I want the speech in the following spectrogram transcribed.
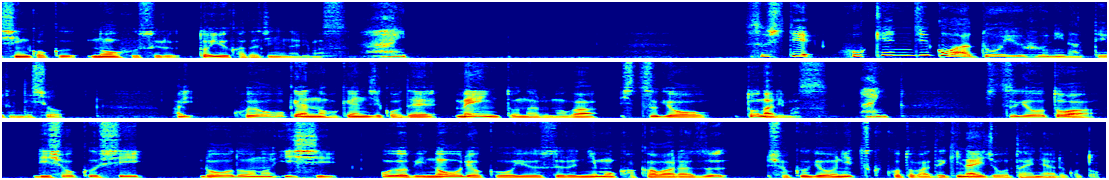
申告納付するという形になります。はい。そして保険事故はどういうふうになっているんでしょう？はい。雇用保険の保険事故でメインとなるのが失業となります。はい。失業とは離職し労働の意思及び能力を有するにもかかわらず職業に就くことができない状態にあること、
